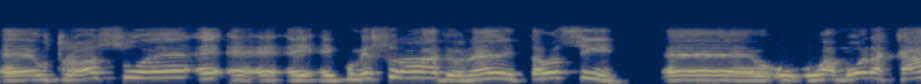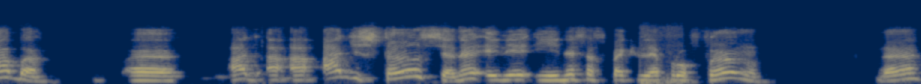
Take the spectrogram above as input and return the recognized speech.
é, o troço é, é, é, é, incomensurável, né? Então, assim, o, o, amor acaba à, à, à, distância, né? Ele, e nesse aspecto ele é profano, né?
